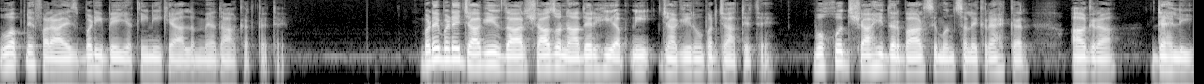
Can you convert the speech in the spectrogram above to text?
وہ اپنے فرائض بڑی بے یقینی کے عالم میں ادا کرتے تھے۔ بڑے بڑے جاگیردار شاز و نادر ہی اپنی جاگیروں پر جاتے تھے۔ وہ خود شاہی دربار سے منسلک رہ کر آگرہ، دہلی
